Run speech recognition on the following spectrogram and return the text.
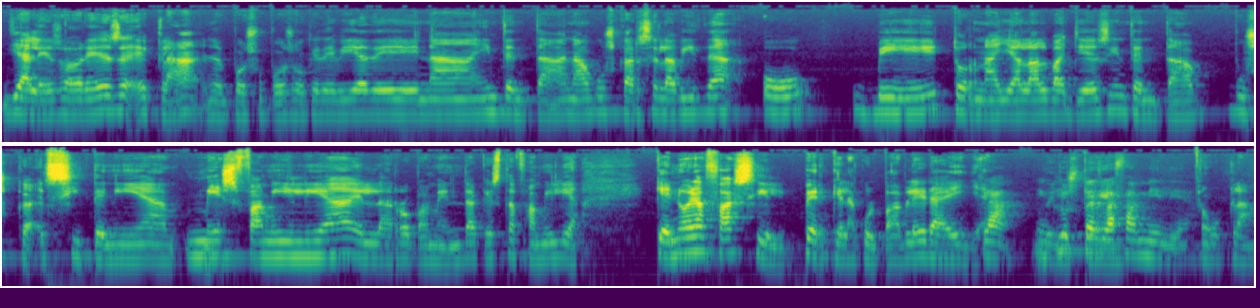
i aleshores, eh, clar, pues, suposo que devia d'anar intentar anar a buscar-se la vida o bé tornar ja a l'Albagés i intentar buscar si tenia més família en l'arropament d'aquesta família que no era fàcil perquè la culpable era ella. Clar, inclús per que... la família. Oh, clar.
